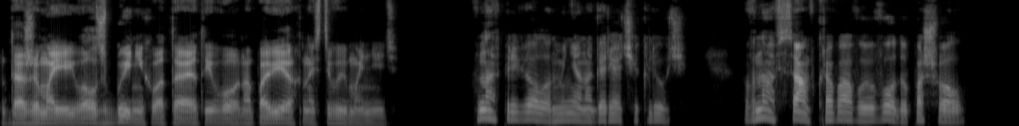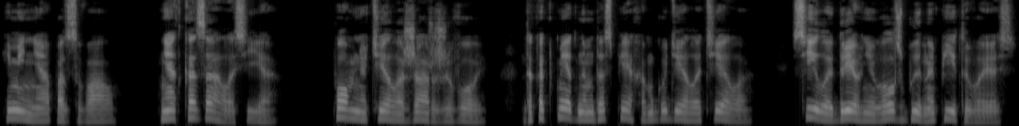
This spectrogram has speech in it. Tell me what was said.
Даже моей волжбы не хватает его на поверхность выманить. Вновь привел он меня на горячий ключ. Вновь сам в кровавую воду пошел. И меня позвал. Не отказалась я. Помню тело жар живой, да как медным доспехом гудело тело, силой древней волжбы напитываясь.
